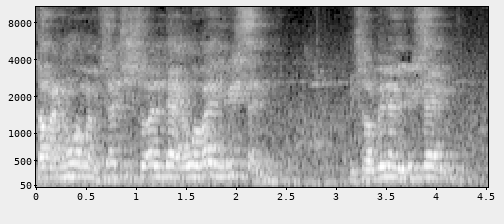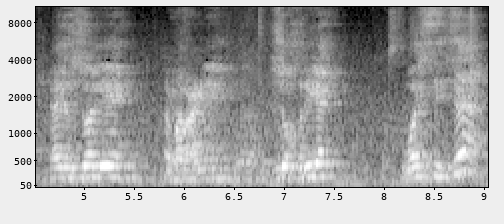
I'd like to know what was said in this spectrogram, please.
طبعا هو ما بيسألش السؤال ده هو بقى اللي بيسأل. مش ربنا اللي بيسأل. هذا السؤال إيه؟ عبارة عن إيه؟ سخرية واستهزاء.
